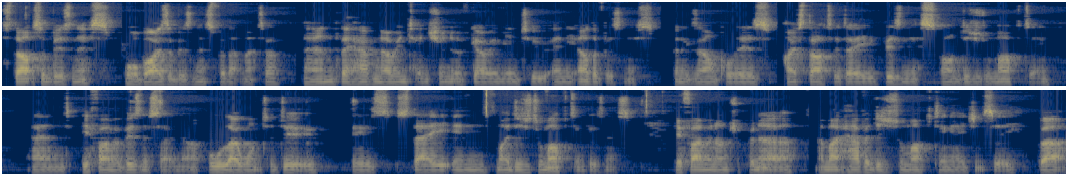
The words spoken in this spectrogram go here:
starts a business or buys a business for that matter, and they have no intention of going into any other business. An example is I started a business on digital marketing, and if I'm a business owner, all I want to do is stay in my digital marketing business. If I'm an entrepreneur, I might have a digital marketing agency, but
